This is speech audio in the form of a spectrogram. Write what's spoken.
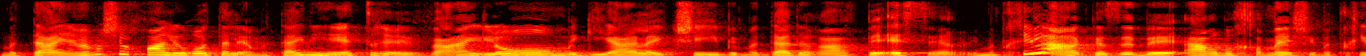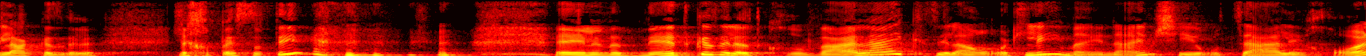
מתי, אני ממש יכולה לראות עליה מתי נהיית רעבה, היא לא מגיעה אליי כשהיא במדד הרעב ב-10, היא מתחילה כזה ב-4-5, היא מתחילה כזה לחפש אותי, לנדנד כזה, להיות קרובה אליי, כזה להראות לי עם העיניים שהיא רוצה לאכול,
